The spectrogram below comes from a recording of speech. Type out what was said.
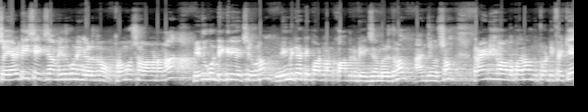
so LDC exam இதுக்கும் நீங்கள் எழுதணும்? ப்ரொமோஷன் வாங்கணும்னா எதுக்கும் டிகிரி வச்சிருக்கணும்? லிமிடெட் டிபார்ட்மெண்ட் காம்படிட்டிவ் எக்ஸாம் எழுதணும். அஞ்சு வருஷம். ட்ரைனிங்கில் வந்து பார்த்தீங்கன்னா வந்து டுவெண்ட்டி ஃபைவ் கே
